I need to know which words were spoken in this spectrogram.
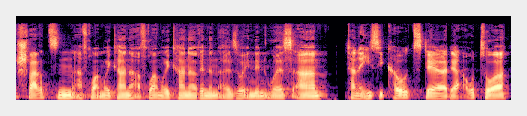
schwarzen Afroamerikaner, Afroamerikanerinnen, also in den USA. Ta-Nehisi Coates, der, der Autor,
